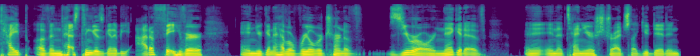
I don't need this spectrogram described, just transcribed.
type of investing is going to be out of favor and you're going to have a real return of zero or negative in, in a 10 year stretch like you did in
